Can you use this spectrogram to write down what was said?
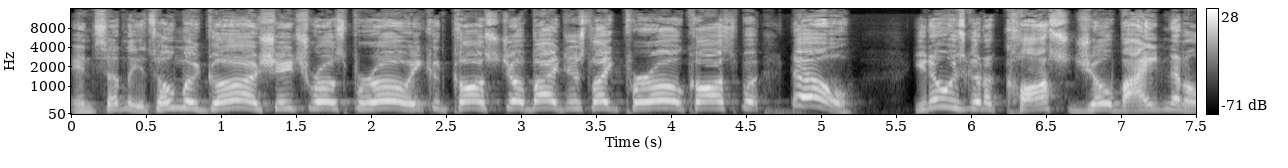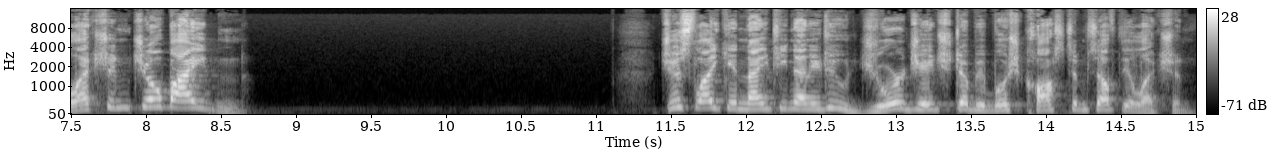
And suddenly it's, oh my gosh, H. Ross Perot, he could cost Joe Biden just like Perot cost. But no, you know who's going to cost Joe Biden an election? Joe Biden. Just like in 1992, George H.W. Bush cost himself the election.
